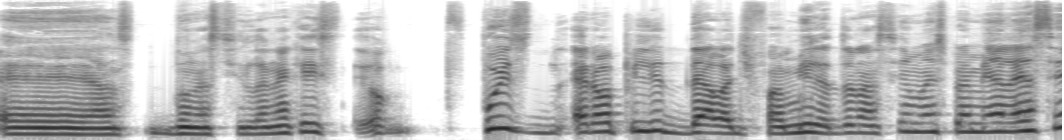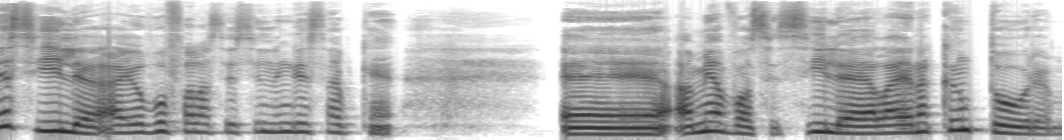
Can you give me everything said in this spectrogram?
é, a dona Cila, né? Que eu pus, era o apelido dela de família, dona Cila, mas pra mim ela é Cecília. Aí eu vou falar Cecília, ninguém sabe quem é. É, A minha avó Cecília, ela era cantora.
